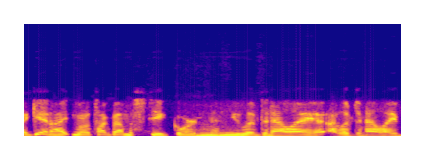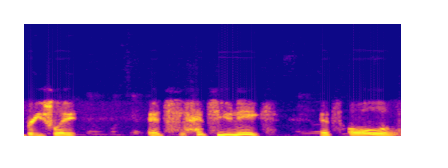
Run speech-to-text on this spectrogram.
again, I, you want to talk about mystique, Gordon, and you lived in LA. I lived in LA briefly. It's it's unique. It's old,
